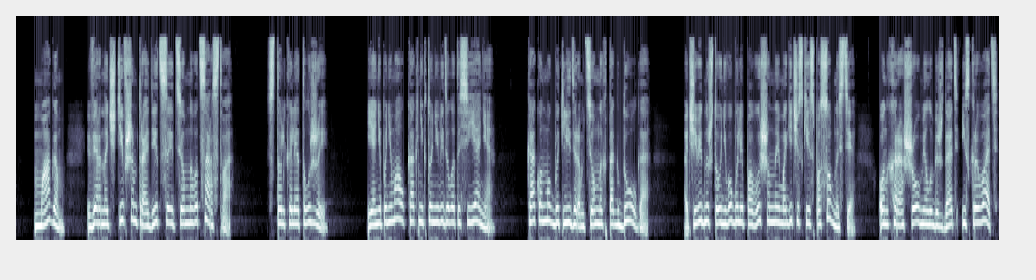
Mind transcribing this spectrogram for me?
— магом, верно чтившим традиции темного царства. Столько лет лжи. Я не понимал, как никто не видел это сияние. Как он мог быть лидером темных так долго? Очевидно, что у него были повышенные магические способности. Он хорошо умел убеждать и скрывать.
